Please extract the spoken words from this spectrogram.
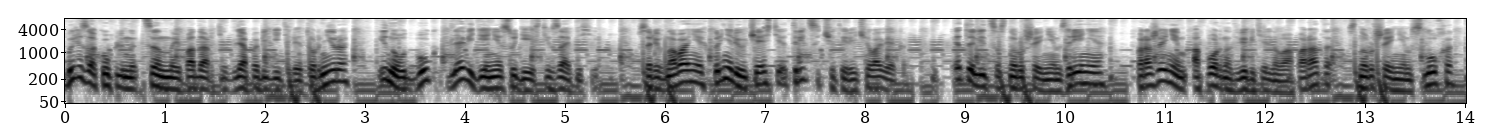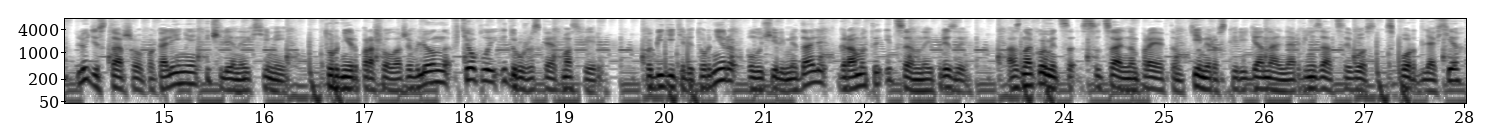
были закуплены ценные подарки для победителей турнира и ноутбук для ведения судейских записей. В соревнованиях приняли участие 34 человека. Это лица с нарушением зрения, поражением опорно-двигательного аппарата, с нарушением слуха, люди старшего поколения и члены их семей. Турнир прошел оживленно, в теплой и дружеской атмосфере. Победители турнира получили медали, грамоты и ценные призы. Ознакомиться с социальным проектом Кемеровской региональной организации ВОЗ «Спорт для всех»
